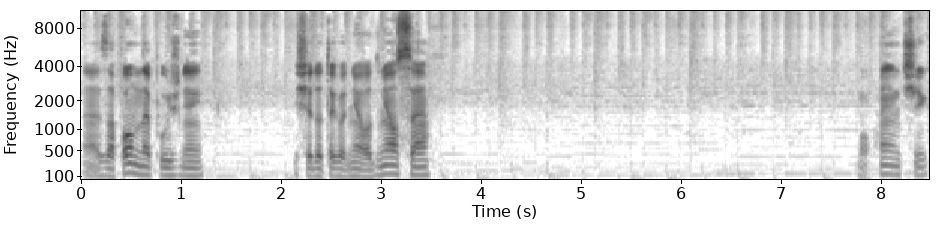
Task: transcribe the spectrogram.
e, zapomnę później i się do tego nie odniosę. Momencik.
